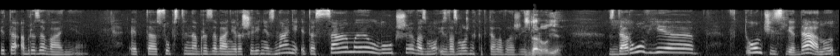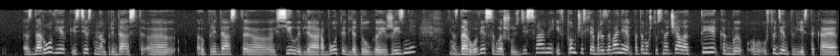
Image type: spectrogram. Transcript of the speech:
Это образование, это собственное образование, расширение знаний – это самое лучшее из возможных капиталовложений. Здоровье. Здоровье в том числе, да, но здоровье, естественно, нам придаст, э, придаст э, силы для работы, для долгой жизни – здоровье, соглашусь здесь с вами, и в том числе образование, потому что сначала ты, как бы у студентов есть такая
